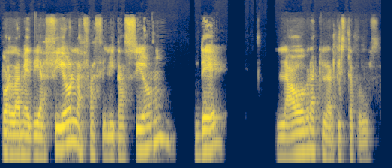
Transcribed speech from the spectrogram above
por la mediación, la facilitación de la obra que el artista produce.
